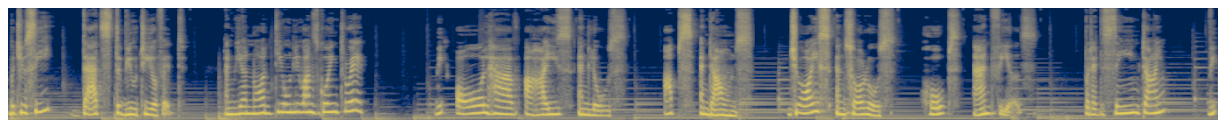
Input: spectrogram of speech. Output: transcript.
But you see, that's the beauty of it, and we are not the only ones going through it. We all have our highs and lows, ups and downs joys and sorrows, hopes and fears. But at the same time, we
